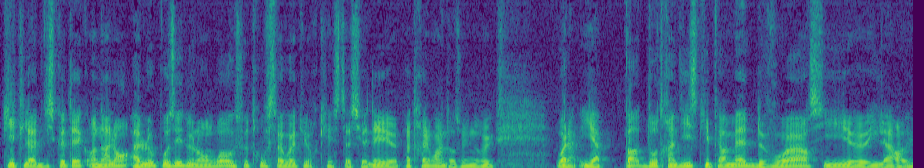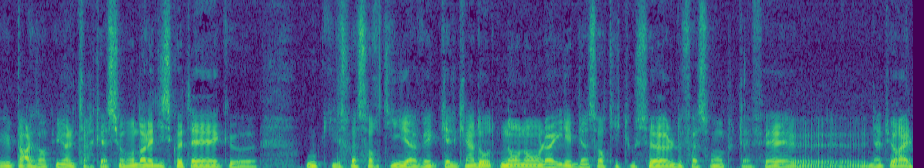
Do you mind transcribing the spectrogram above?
quitte la discothèque en allant à l'opposé de l'endroit où se trouve sa voiture, qui est stationnée euh, pas très loin dans une rue. Voilà, il n'y a pas d'autres indices qui permettent de voir si il a eu par exemple une altercation dans la discothèque ou qu'il soit sorti avec quelqu'un d'autre. Non, non, là il est bien sorti tout seul, de façon tout à fait naturelle.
